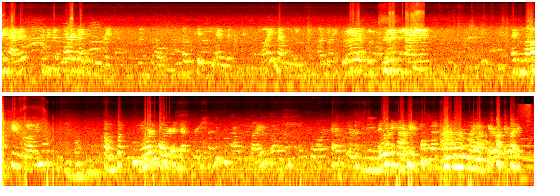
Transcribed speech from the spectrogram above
you have it. This is as far as I can do right now. Just Hello Kitty and with my melody on my Good, looks good, Karen. I'd love to um, uh, put more color and decoration outside of the four characters. You mean And we can have it Artwork, right? Okay, okay, okay.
